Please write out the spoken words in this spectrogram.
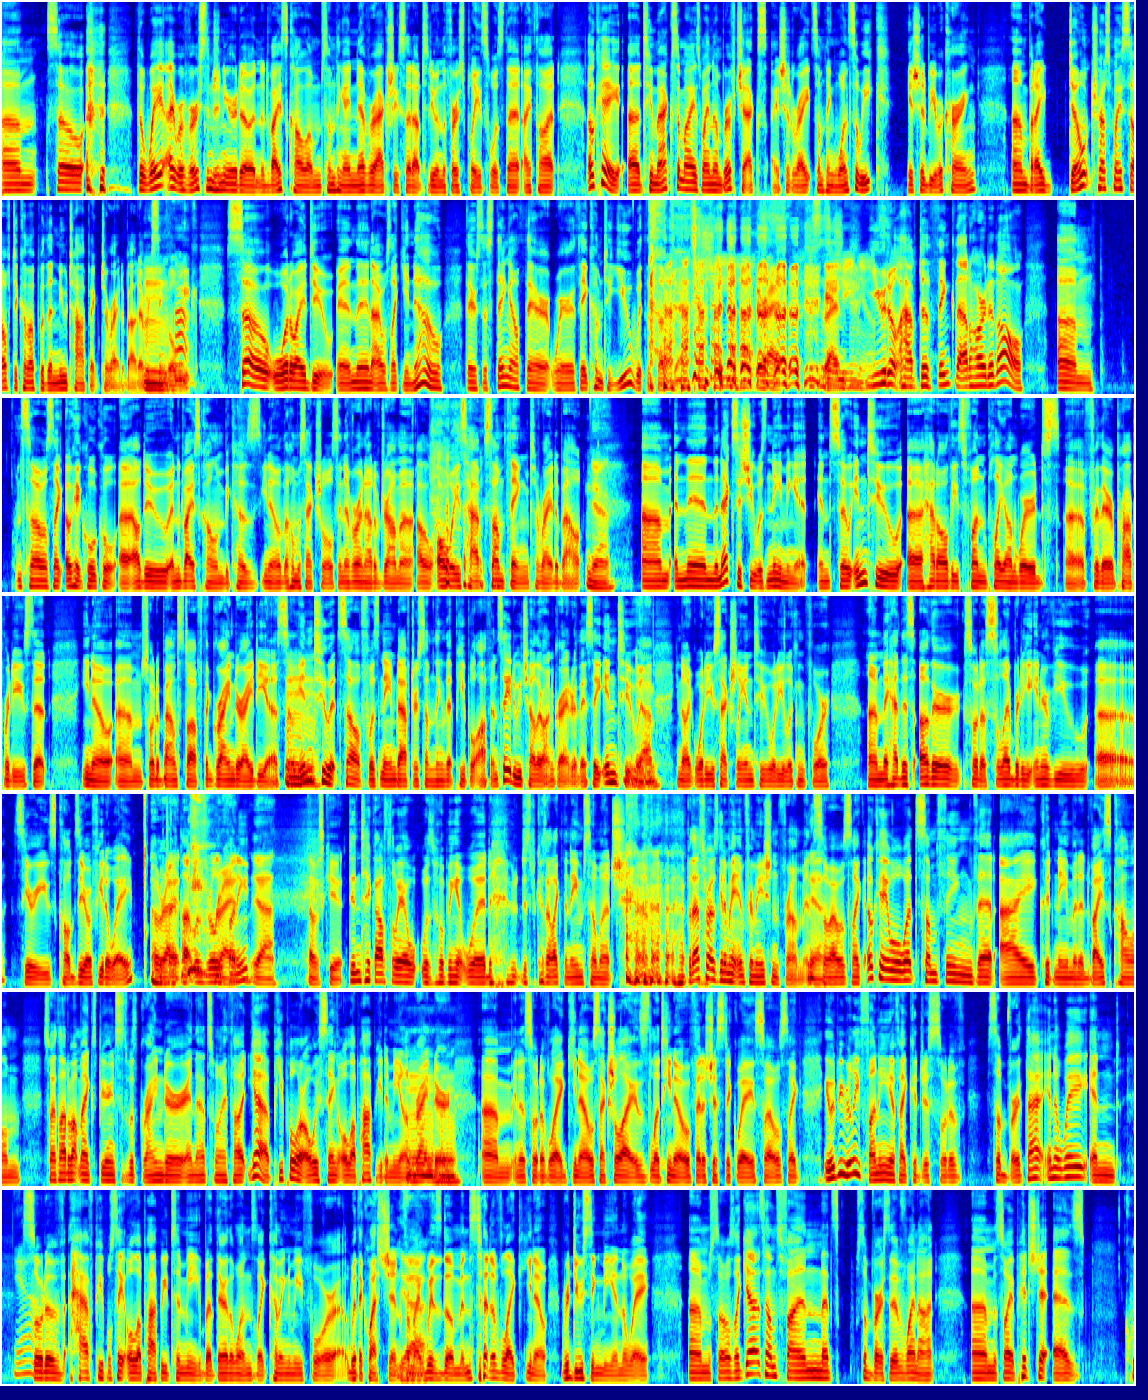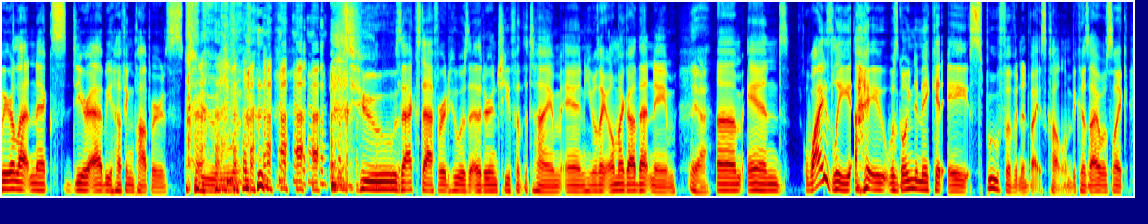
um, so the way I reverse engineered an advice column, something I never actually set out to do in the first place, was that I thought, okay, uh, to maximize my number of checks, I should write something once a week. It should be recurring. Um, but I don't trust myself to come up with a new topic to write about every single week. So what do I do? And then I was like, you know, there's this thing out there where they come to you with the subject. Genius. This is and genius. you don't have to think that hard at all. Um, and so I was like, okay, cool, cool. Uh, I'll do an advice column because you know the homosexuals they never run out of drama. I'll always have something to write about. Yeah. Um, and then the next issue was naming it, and so Into uh, had all these fun play on words uh, for their properties that you know um, sort of bounced off the Grindr idea. So Into itself was named after something that people often say to each other on Grindr. They say into, Yeah. and you know, like what are you sexually into? What are you looking for? Um, they had this other sort of celebrity interview uh, series called Zero Feet Away, Oh, which I right. thought was really Right. funny Yeah. That was cute. didn't take off the way I was hoping it would, just because I like the name so much. Um, but that's where I was getting my information from, and Yeah. so I was like, okay, well, what's something that I could name an advice column? So I thought about my experiences with Grindr, and that's when I thought, yeah, people are always saying "Hola Papi" to me on Grindr. Um, in a sort of like you know sexualized Latino fetishistic way. So I was like, it would be really funny if I could just sort of subvert that in a way and Yeah. sort of have people say "Hola Papi" to me, but they're the ones like coming to me for with a question for my wisdom instead of like you know reducing me in a way. Um, so I was like, yeah, that sounds fun. That's subversive. Why not? Um, so I pitched it as queer Latinx Dear Abby Huffing Poppers to to Zach Stafford, who was editor in chief at the time, and he was like, "Oh my god, that name." Yeah. Um, and wisely, I was going to make it a spoof of an advice column because I was like,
